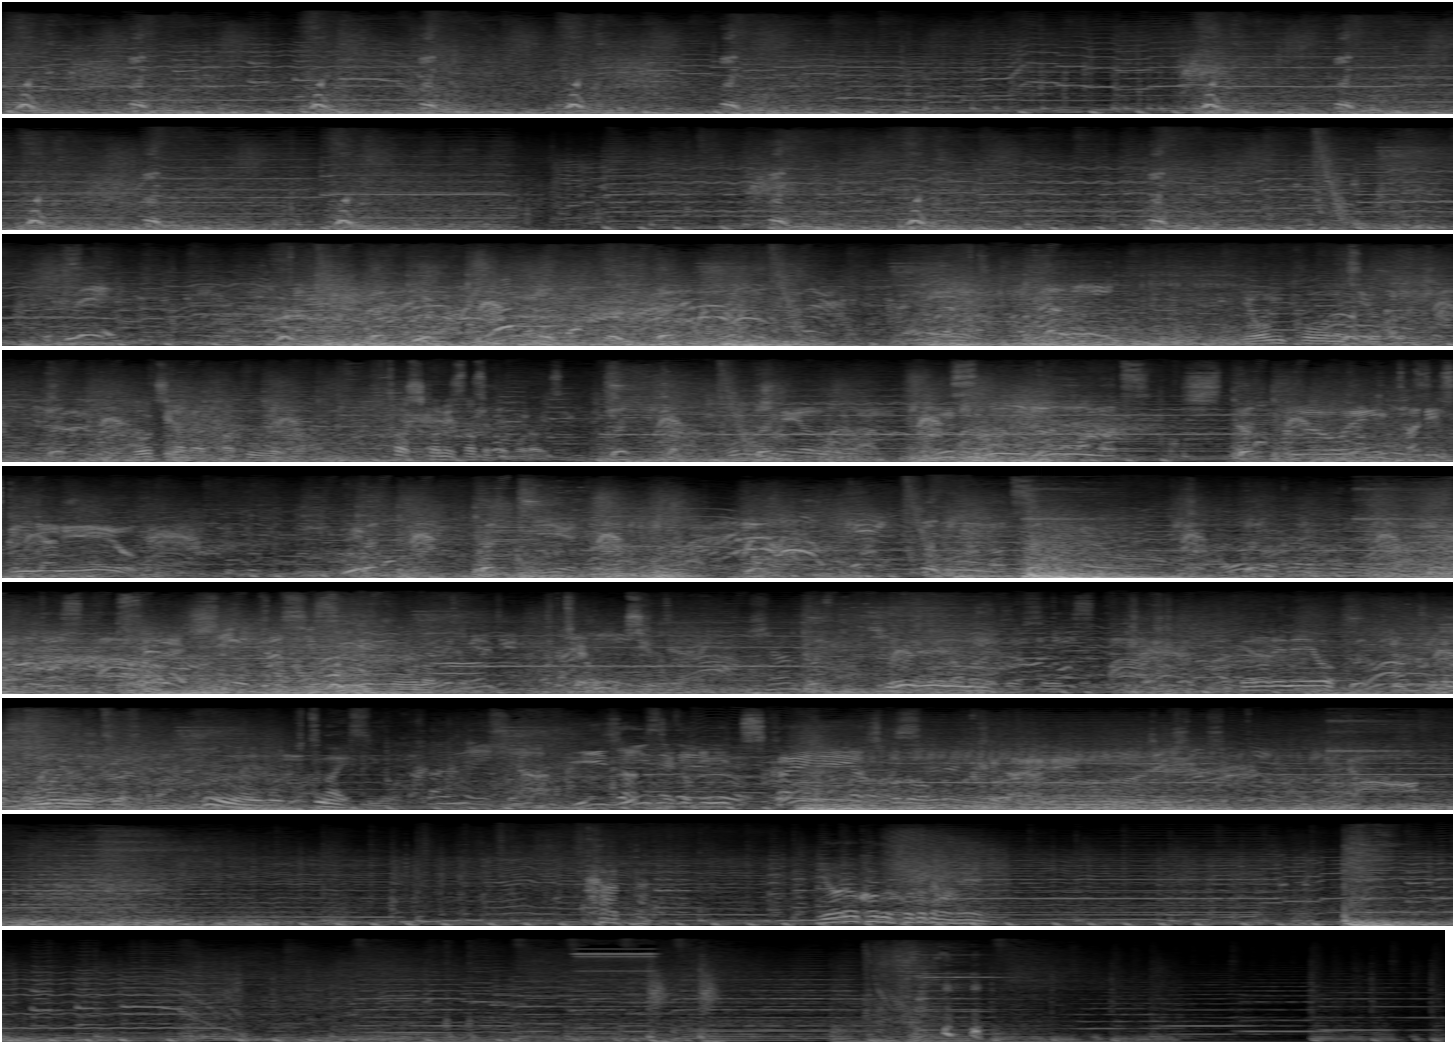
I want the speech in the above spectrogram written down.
四るかどちらが格上か確かめさせてもらうぞ。本気でやろう無双ドーナツ下っ端や俺に立てつくんじゃねえよ知恵だ前の強さは風をも覆すようだ。いざって時に使えねえやつほどくだらねえもんは勝った。喜ぶほどでもねえ。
